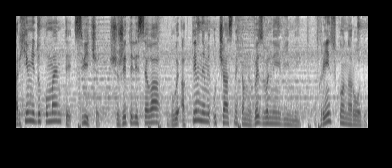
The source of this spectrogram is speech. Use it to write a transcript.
Архівні документи свідчать, що жителі села були активними учасниками визвольної війни українського народу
